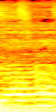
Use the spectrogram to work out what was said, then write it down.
sun.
